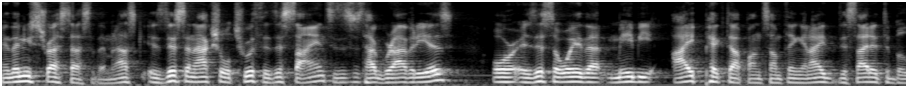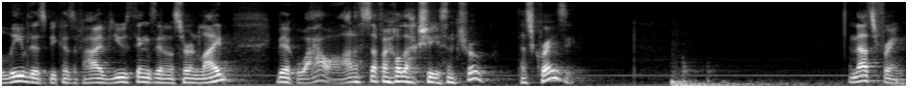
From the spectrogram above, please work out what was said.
and then you stress test them and ask, is this an actual truth? Is this science? Is this just how gravity is? Or is this a way that maybe I picked up on something and I decided to believe this because of how I view things in a certain light? You'd be like, wow, a lot of stuff I hold actually isn't true. That's crazy. And that's freeing.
